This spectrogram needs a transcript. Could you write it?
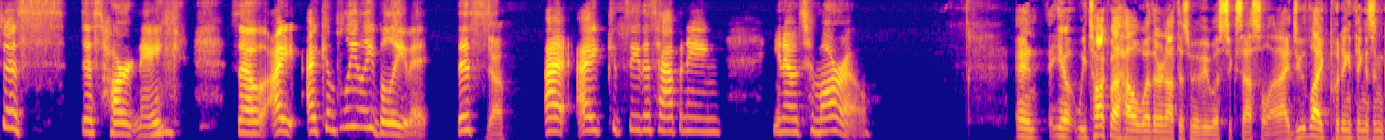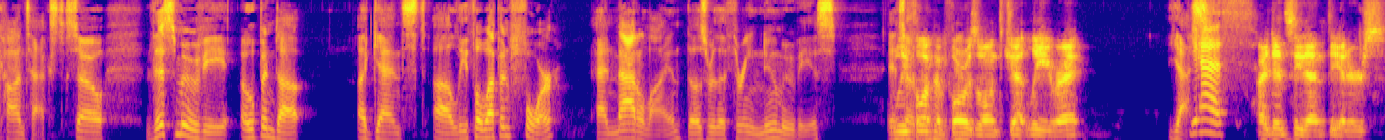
just disheartening. So I I completely believe it. This Yeah. I I could see this happening, you know, tomorrow. and you know we talk about how whether or not this movie was successful and i do like putting things in context so this movie opened up against uh, lethal weapon 4 and madeline those were the three new movies It's Lethal Weapon Four was the one with Jet Li, right? yes Yes. I did see that in theaters.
